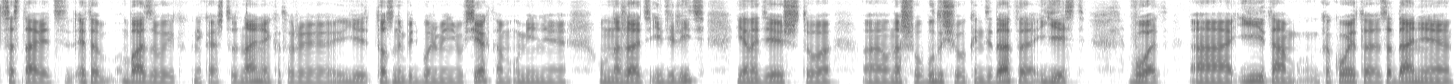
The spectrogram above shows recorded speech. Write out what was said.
составить. Это базовые, как мне кажется, знания, которые должны быть более-менее у всех. Там умение умножать и делить. Я надеюсь, что э, у нашего будущего кандидата есть. Вот. А, и там какое-то задание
